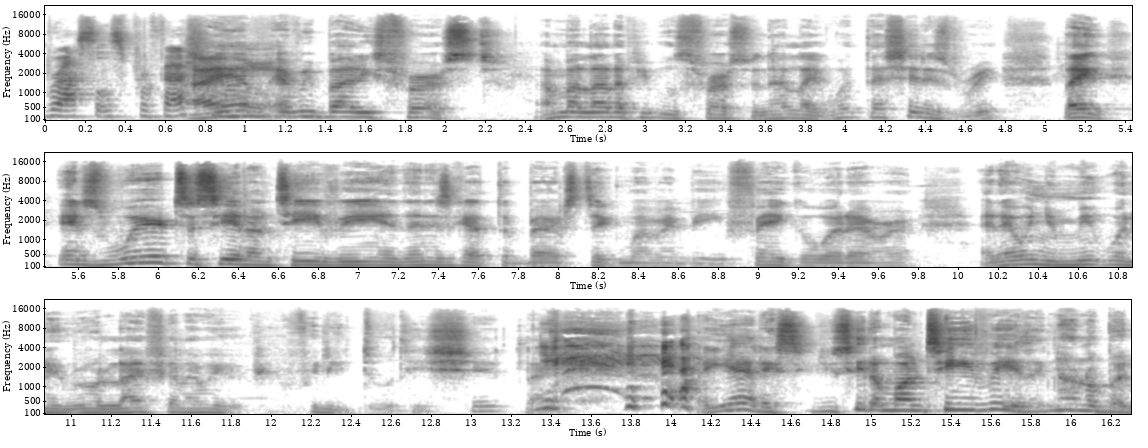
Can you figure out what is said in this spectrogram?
wrestles professionally. I am everybody's first. I'm a lot of people's first, and they're like, "What? That shit is real." Like, it's weird to see it on TV, and then it's got the bad stigma of it being fake or whatever. And then when you meet one in real life, you're like, "Wait, people really do this shit?" Like, yeah. yeah, they you see them on TV. It's like, no, no, but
